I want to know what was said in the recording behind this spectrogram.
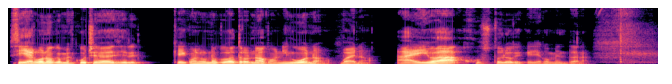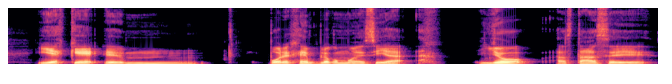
Sí, alguno que me escuche va a decir que con alguno que otro, no, con ninguno. Bueno, ahí va justo lo que quería comentar. Y es que, em, por ejemplo, como decía, yo hasta hace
